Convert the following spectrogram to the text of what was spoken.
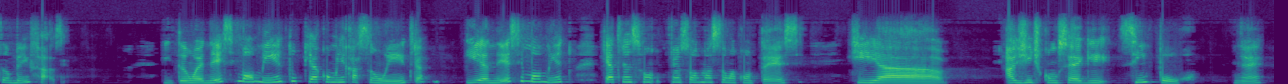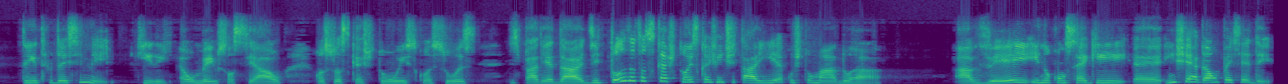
também fazem. Então é nesse momento que a comunicação entra e é nesse momento que a transformação acontece, que a, a gente consegue se impor, né? Dentro desse meio, que é o meio social, com as suas questões, com as suas disparidades e todas as questões que a gente está aí acostumado a, a ver e não consegue é, enxergar um PCD.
